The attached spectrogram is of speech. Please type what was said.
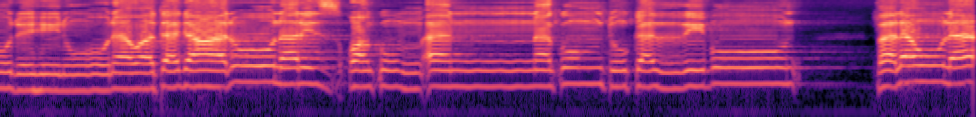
مدهنون وتجعلون رزقكم أنكم تكذبون. فلولا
